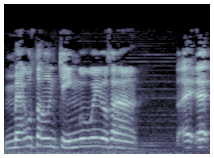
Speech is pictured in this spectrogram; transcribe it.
me ha gustado un chingo, güey, o sea, eh,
